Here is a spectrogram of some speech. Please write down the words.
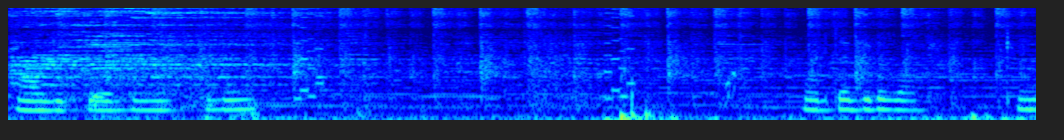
Aldık gördüğünüz gibi. Burada biri var. Kim?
